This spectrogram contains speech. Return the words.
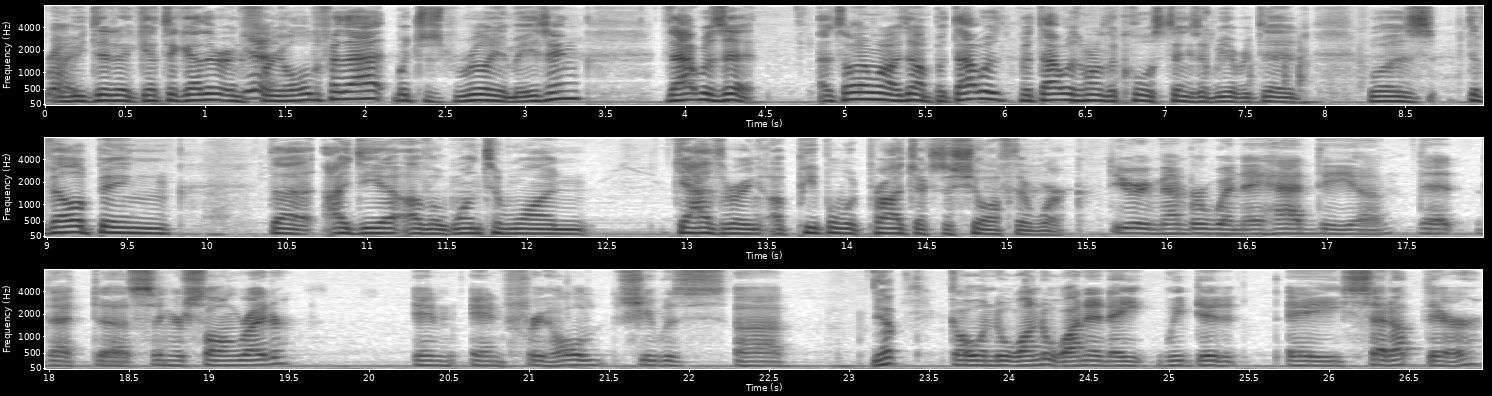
and we did a get together in Yeah. Freehold for that, which was really amazing. That was it. That's the only one I've done. But that was but that was one of the coolest things that we ever did was developing the idea of a one to one gathering of people with projects to show off their work. Do you remember when they had the uh, that that uh, singer songwriter in in Freehold? She was uh, Yep. going to one to one, and they we did a setup there,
